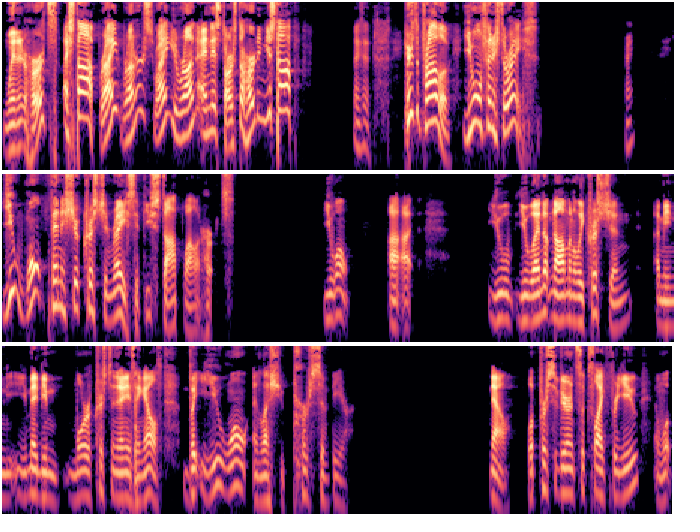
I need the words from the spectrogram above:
When it hurts, I stop, right? Runners, right? You run and it starts to hurt and you stop. I said, here's the problem. You won't finish the race, right? You won't finish your Christian race if you stop while it hurts. You won't. I, you you end up nominally Christian. I mean, you may be more Christian than anything else, but you won't unless you persevere. Now, what perseverance looks like for you and what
